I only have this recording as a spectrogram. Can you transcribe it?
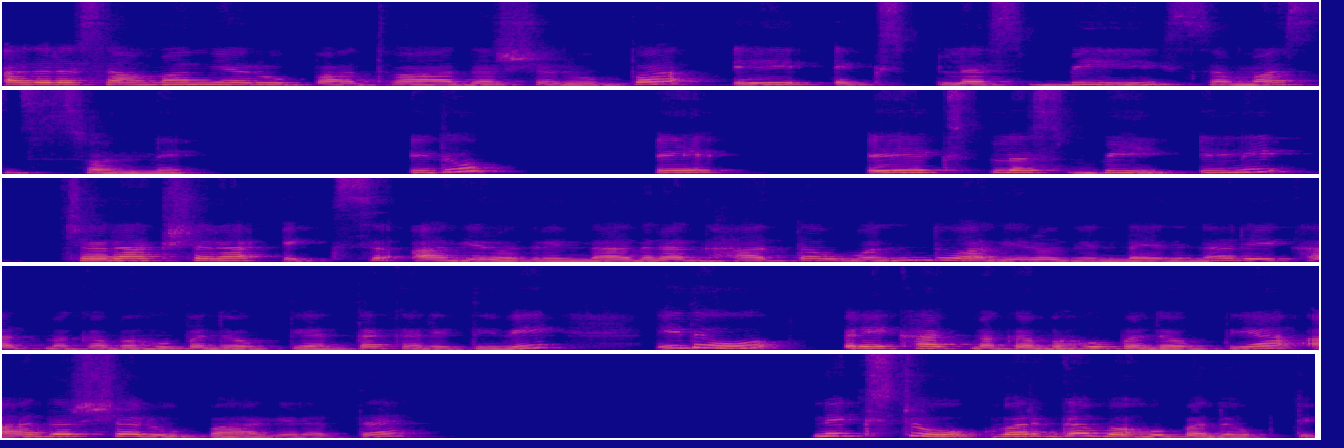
ಅದರ ಸಾಮಾನ್ಯ ರೂಪ ಅಥವಾ ಆದರ್ಶ ರೂಪ ಎ ಎಕ್ಸ್ ಪ್ಲಸ್ ಬಿ ಸಮ ಸೊನ್ನೆ. ಇದು ಎ ಎಕ್ಸ್ ಪ್ಲಸ್ ಬಿ ಇಲ್ಲಿ ಚರಾಕ್ಷರ ಎಕ್ಸ್ ಆಗಿರೋದ್ರಿಂದ, ಅದರ ಘಾತ ಒಂದು ಆಗಿರೋದ್ರಿಂದ ಇದನ್ನ ರೇಖಾತ್ಮಕ ಬಹುಪದೋಕ್ತಿ ಅಂತ ಕರಿತೀವಿ. ಇದು ರೇಖಾತ್ಮಕ ಬಹುಪದೋಕ್ತಿಯ ಆದರ್ಶ ರೂಪ ಆಗಿರುತ್ತೆ. ನೆಕ್ಸ್ಟು ವರ್ಗ ಬಹುಪದೋಕ್ತಿ.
